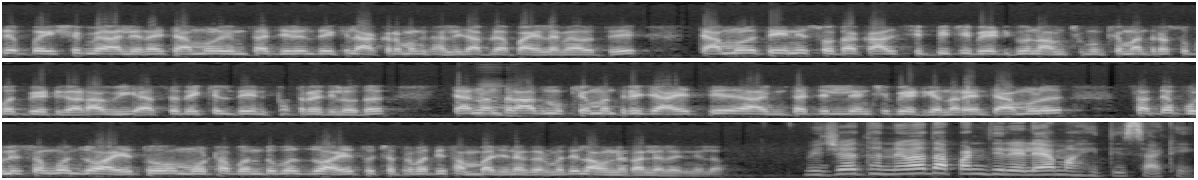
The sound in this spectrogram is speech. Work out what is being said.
ते पैसे मिळाले नाही. त्यामुळे इम्ताज जलील देखील आक्रमक झालेले आपल्या पाहायला मिळाले होते त्यामुळे त्यांनी स्वतः काल सीपीची भेट घेऊन आमची मुख्यमंत्र्यांसोबत भेट घडावी असं देखील त्यांनी पत्र दिलं होतं. त्यानंतर आज मुख्यमंत्री जे आहेत ते अमिताभ जलील यांची भेट घेणार आहे त्यामुळे सध्या पोलिसांकडून जो आहे तो मोठा बंदोबस्त जो आहे तो छत्रपती संभाजीनगरमध्ये लावण्यात आलेला आहे. विजय धन्यवाद आपण दिलेल्या माहितीसाठी.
